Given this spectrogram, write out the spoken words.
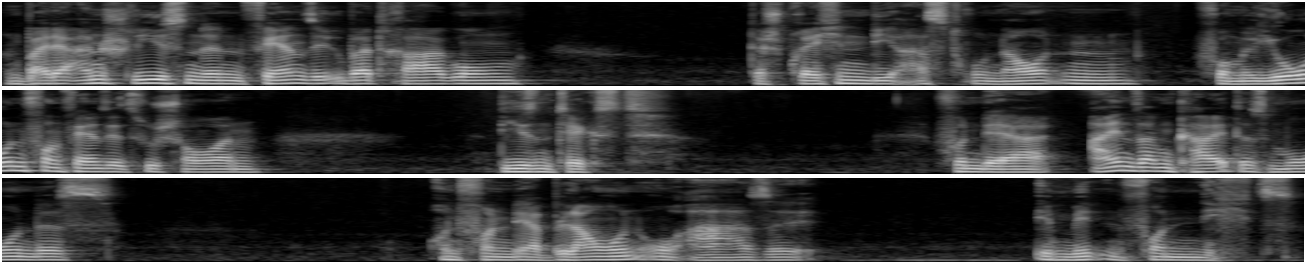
Und bei der anschließenden Fernsehübertragung, da sprechen die Astronauten vor Millionen von Fernsehzuschauern diesen Text von der Einsamkeit des Mondes und von der blauen Oase inmitten von nichts.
